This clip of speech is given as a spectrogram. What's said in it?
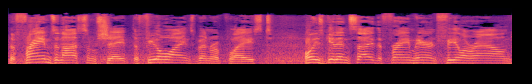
The frame's in awesome shape. The fuel line's been replaced. Always get inside the frame here and feel around.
